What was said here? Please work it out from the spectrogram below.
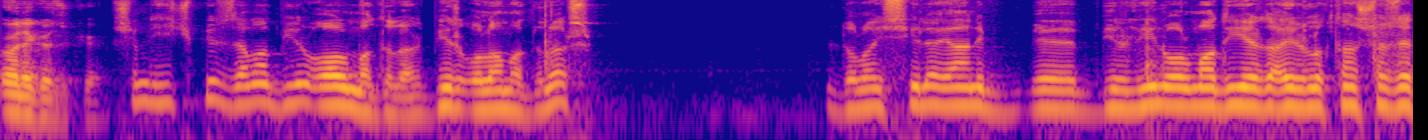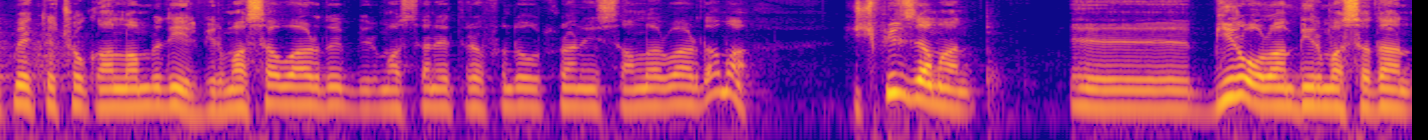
Öyle gözüküyor. Şimdi hiçbir zaman bir olmadılar, bir olamadılar. Dolayısıyla yani e, birliğin olmadığı yerde ayrılıktan söz etmek de çok anlamlı değil. Bir masa vardı, bir masanın etrafında oturan insanlar vardı ama hiçbir zaman e, bir olan bir masadan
